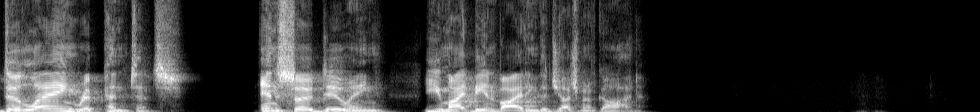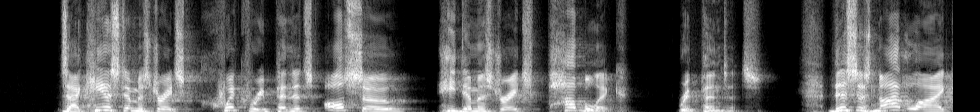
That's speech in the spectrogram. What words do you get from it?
delaying repentance. In so doing, you might be inviting the judgment of God. Zacchaeus demonstrates quick repentance. Also, he demonstrates public repentance. This is not like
